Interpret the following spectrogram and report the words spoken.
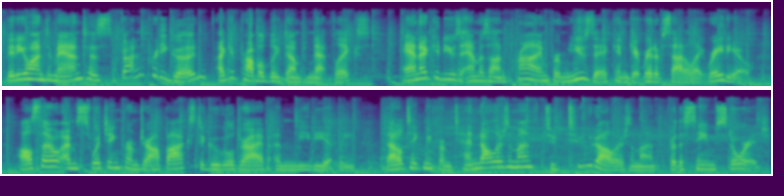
Video on demand has gotten pretty good. I could probably dump Netflix. And I could use Amazon Prime for music and get rid of satellite radio. Also, I'm switching from Dropbox to Google Drive immediately. That'll take me from $10 a month to $2 a month for the same storage.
